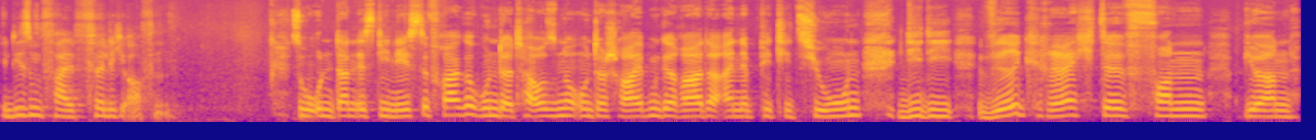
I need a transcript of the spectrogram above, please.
in diesem Fall völlig offen. So, und dann ist die nächste Frage. Hunderttausende unterschreiben gerade eine Petition, die die Wirkrechte von Björn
